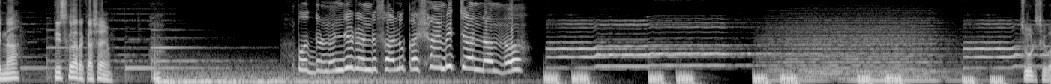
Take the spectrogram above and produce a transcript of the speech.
చిన్న తీసుకురారా కషాయం? పొద్దు నుంచి రెండు సార్లు కషాయం ఇచ్చాను నాన్న. చూడు శివ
